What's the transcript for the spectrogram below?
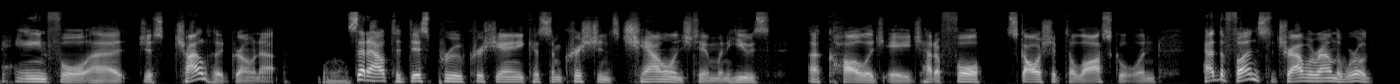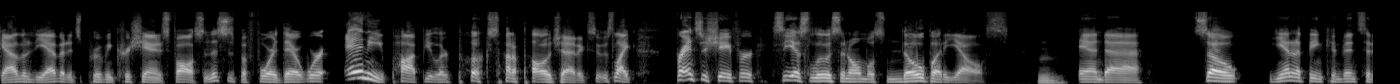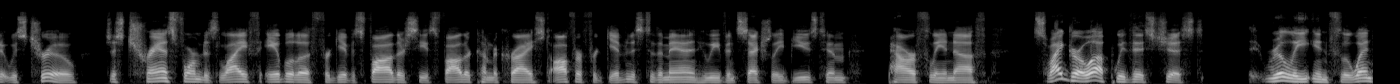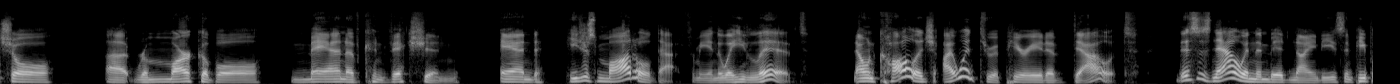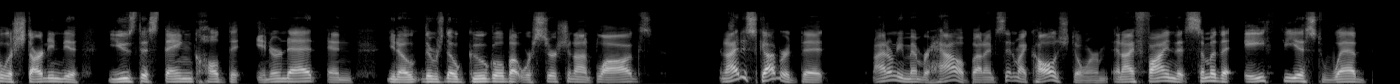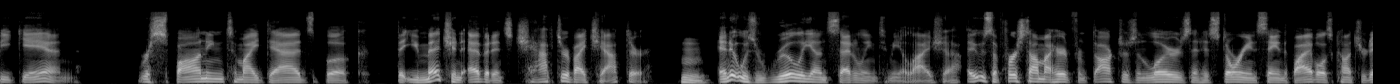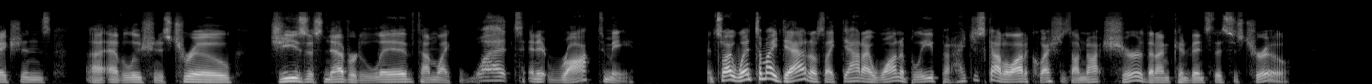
painful, uh, just childhood growing up wow. set out to disprove Christianity because some Christians challenged him when he was a college age, had a full scholarship to law school, and had the funds to travel around the world, gather the evidence proving Christianity is false. And this is before there were any popular books on apologetics. It was like Francis Schaeffer, C.S. Lewis, and almost nobody else. Hmm. And uh, so he ended up being convinced that it was true just transformed his life, able to forgive his father, see his father come to Christ, offer forgiveness to the man who even sexually abused him powerfully enough. So I grow up with this just really influential, uh, remarkable man of conviction. And he just modeled that for me in the way he lived. Now, in college, I went through a period of doubt this is now in the mid 90s and people are starting to use this thing called the internet and you know there was no google but we're searching on blogs. And i discovered that i don't remember how but i'm sitting in my college dorm and i find that some of the atheist web began responding to my dad's book that you mentioned evidence chapter by chapter Hmm. And it was really unsettling to me, Elijah. It was the first time I heard from doctors and lawyers and historians saying the Bible has contradictions, uh, evolution is true, Jesus never lived. I'm like, what? And it rocked me. And so I went to my dad and I was like, Dad, I want to believe, but I just got a lot of questions. I'm not sure that I'm convinced this is true.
